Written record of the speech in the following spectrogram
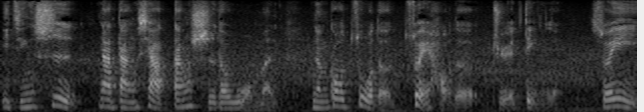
已经是那当下当时的我们能够做的最好的决定了。所以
